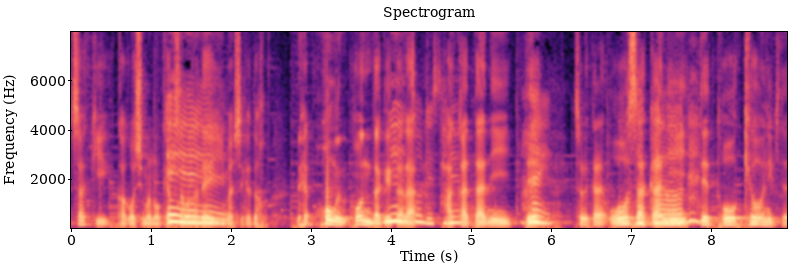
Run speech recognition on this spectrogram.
さっき鹿児島のお客様の例ええ。言いましたけど、ね本本だけから博多に行って、はい。それから大阪に行って東京に来た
